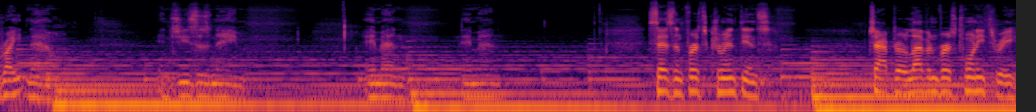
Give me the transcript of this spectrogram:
right now. In Jesus' name, amen. Amen. It says in 1 Corinthians chapter 11, verse 23.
